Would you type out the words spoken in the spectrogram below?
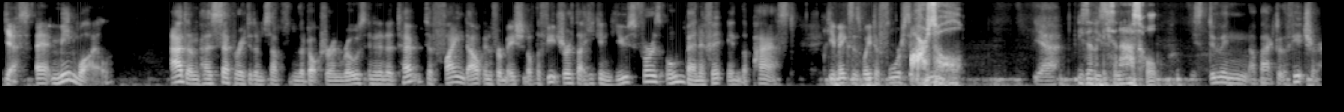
yes. Uh, meanwhile, Adam has separated himself from the Doctor and Rose in an attempt to find out information of the future that he can use for his own benefit in the past. He makes his way to floor 16. Arsehole. Yeah, He's an He's- he's an asshole. he's doing a Back to the Future,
